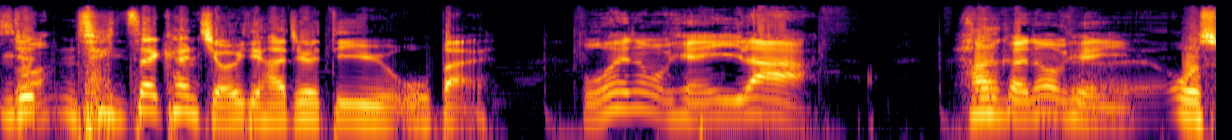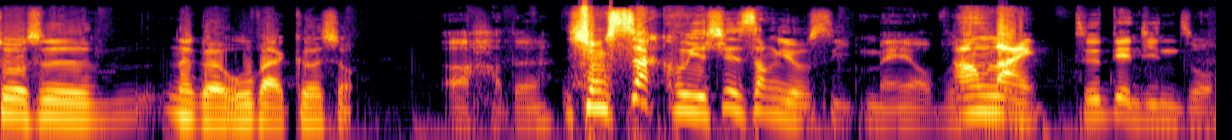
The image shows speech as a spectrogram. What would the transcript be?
你就啊什么你你再看久一点，它就会低于五百。不会那么便宜啦？它不可能那么便宜呃我说的是那个五百歌手，呃，好的，像 s a k 的线上游戏，没有不是 Online 这是电竞桌，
